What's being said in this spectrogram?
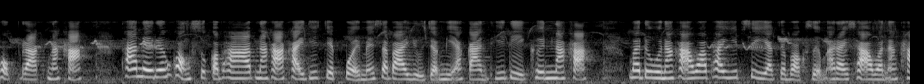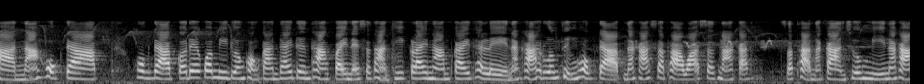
พบรักนะคะ ถ้าในเรื่องของสุขภาพนะคะ ใครที่เจ็บป่วยไม่สบายอยู่จะมีอาการที่ดีขึ้นนะคะ มาดูนะคะว่าไพ่ยิปซีอยากจะบอกเสริมอะไรชาววันอังคารนะหกดาบหกดาบก็เรียกว่ามีดวงของการได้เดินทางไปในสถานที่ใกล้น้ำใกล้ทะเลนะคะ รวมถึงหกดาบนะคะ สภาวะสถานการณ์ สถานการณ์ช่วงนี้นะคะ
